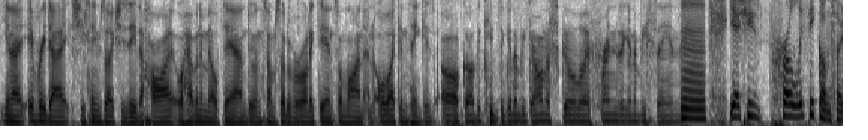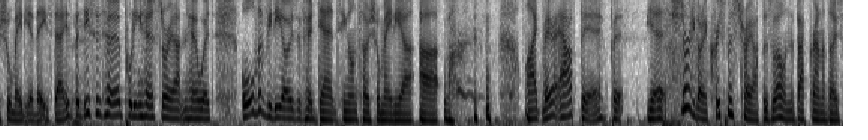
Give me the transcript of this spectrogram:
you know, every day she seems like she's either high or having a meltdown, doing some sort of erotic dance online, and all I can think is, oh god, the kids are going to be going to school, their friends are going to be seeing this. Yeah, she's prolific on social media these days, but this is her putting her story out in her words. All the videos of her dancing on social media are like they're out there, but yeah, she's already got a Christmas tree up as well in the background of those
